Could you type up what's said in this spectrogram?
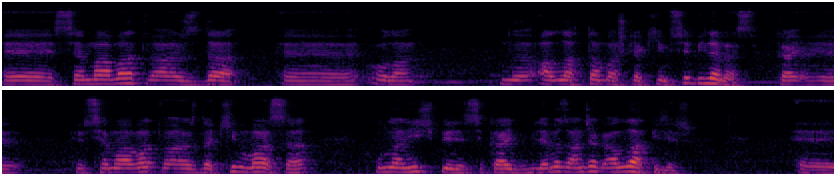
e, semavat ve arzda e, olan Allah'tan başka kimse bilemez. E, semavat ve arzda kim varsa bunların hiçbirisi kaybı bilemez ancak Allah bilir e,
